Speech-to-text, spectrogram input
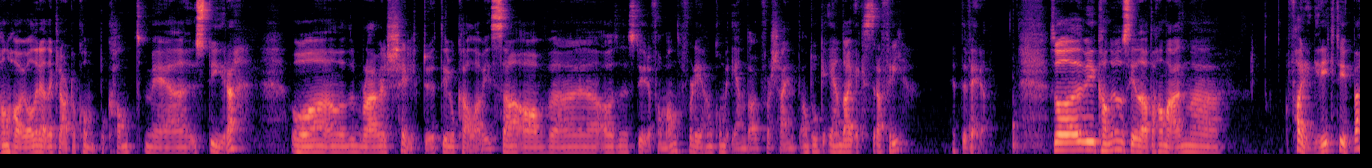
han har jo allerede klart å komme på kant med styret. Og det ble vel skjelt ut i lokalavisa av, eh, av styreformann fordi han kom én dag for seint. Han tok én dag ekstra fri etter ferien. Så vi kan jo si at han er en eh, fargerik type.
